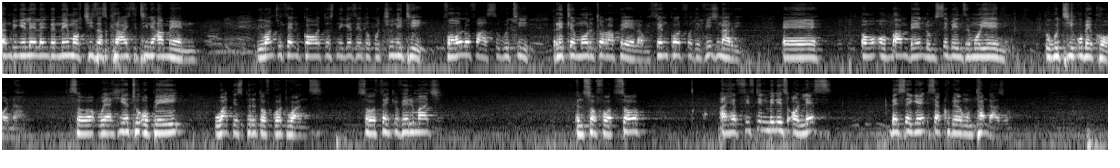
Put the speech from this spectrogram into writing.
in the name of jesus christ amen. We want to thank god osinikeze the opportunity for all of us we thank god for the visionary eh obambe so we are here to obey what the spirit of god wants. So thank you very much and so forth. So i have 15 minutes or less bese ke siyaqhubeka ngomthandazo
